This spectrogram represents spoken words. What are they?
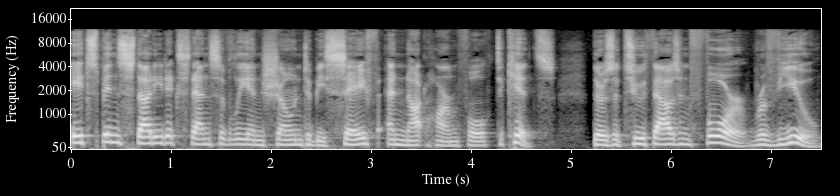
It's been studied extensively and shown to be safe and not harmful to kids. There's a 2004 review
